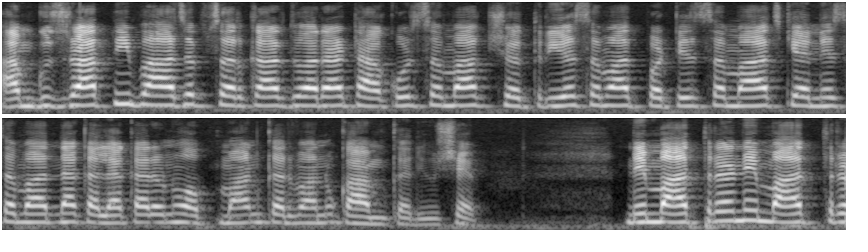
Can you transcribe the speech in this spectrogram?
આમ ગુજરાતની ભાજપ સરકાર દ્વારા ઠાકોર સમાજ ક્ષત્રિય સમાજ પટેલ સમાજ કે અન્ય સમાજના કલાકારોનું અપમાન કરવાનું કામ કર્યું છે. ને માત્ર ને માત્ર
